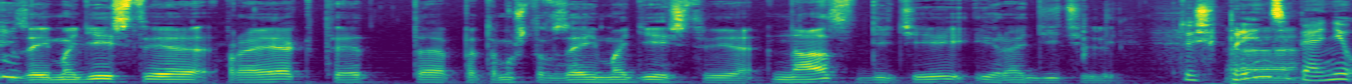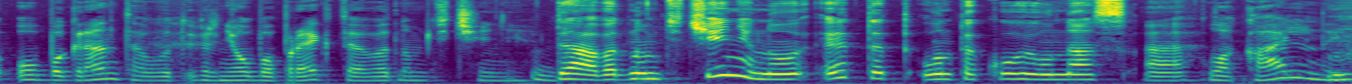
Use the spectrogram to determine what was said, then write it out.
Взаимодействие проект это потому что взаимодействие нас, детей и родителей. То есть, в принципе, они оба гранта, вот, вернее, оба проекта в одном течении. Да, в одном течении, но этот, он такой у нас… А, локальный,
